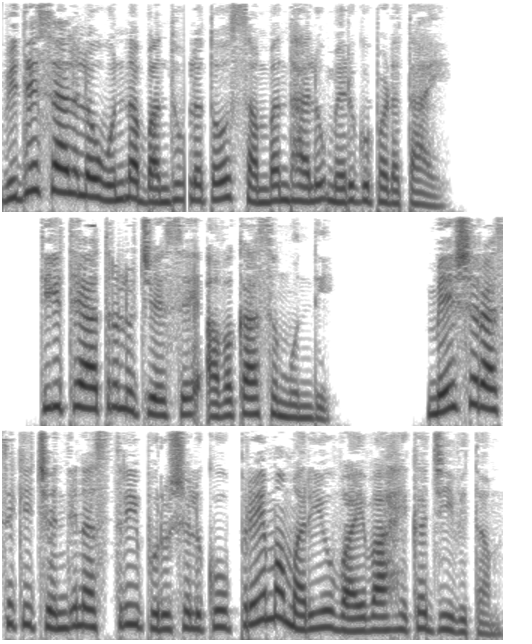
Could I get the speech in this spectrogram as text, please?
విదేశాలలో ఉన్న బంధువులతో సంబంధాలు మెరుగుపడతాయి. తీర్థయాత్రలు చేసే అవకాశం ఉంది. మేషరాశికి చెందిన స్త్రీ పురుషులకు ప్రేమ మరియు వైవాహిక జీవితం.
